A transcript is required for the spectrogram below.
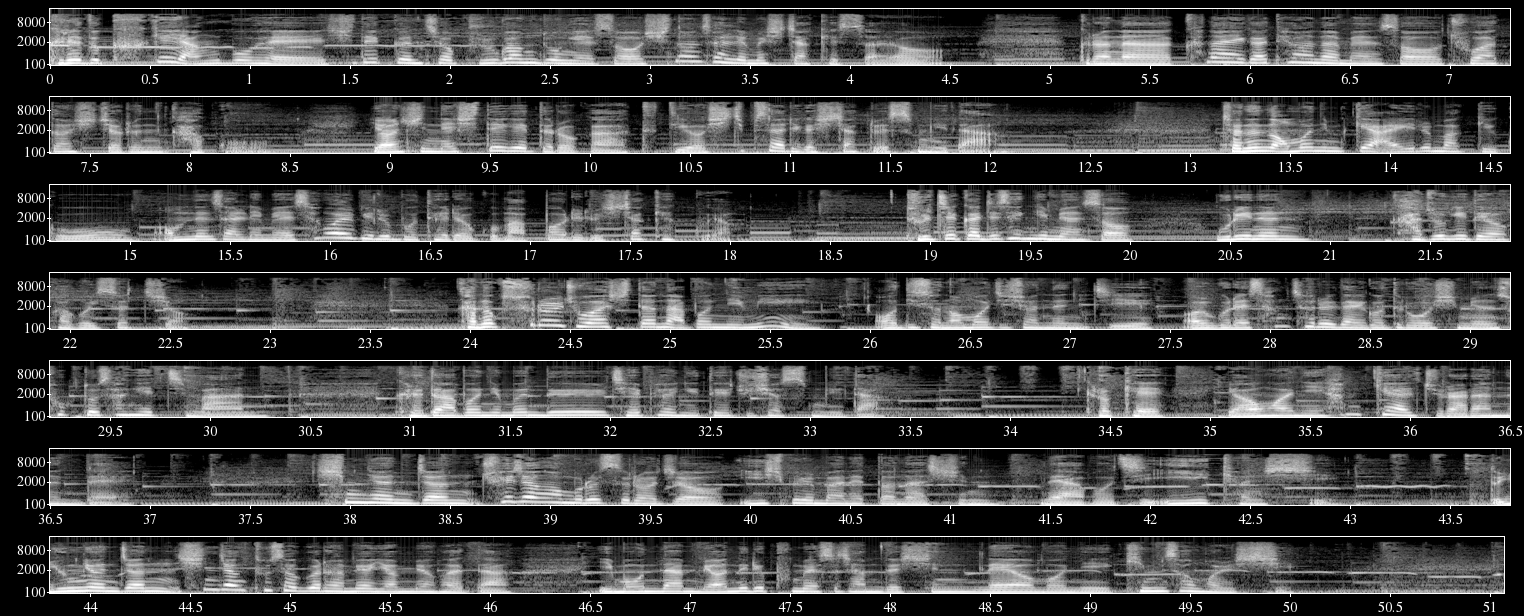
그래도 크게 양보해 시댁 근처 불광동에서 신혼살림을 시작했어요. 그러나 큰아이가 태어나면서 좋았던 시절은 가고 연신내 시댁에 들어가 드디어 시집살이가 시작됐습니다. 저는 어머님께 아이를 맡기고 없는 살림에 생활비를 보태려고 맞벌이를 시작했고요. 둘째까지 생기면서 우리는 가족이 되어 가고 있었죠. 간혹 술을 좋아하시던 아버님이 어디서 넘어지셨는지 얼굴에 상처를 달고 들어오시면 속도 상했지만 그래도 아버님은 늘 제 편이 돼 주셨습니다. 그렇게 영원히 함께 할 줄 알았는데 10년 전 췌장암으로 쓰러져 20일 만에 떠나신 내 아버지 이익현 씨. 또 6년 전 신장 투석을 하며 연명하다 이 못난 며느리 품에서 잠드신 내 어머니 김성월 씨.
